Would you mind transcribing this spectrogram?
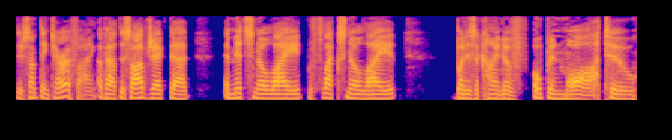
There's something terrifying about this object that emits no light, reflects no light, but is a kind of open maw to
